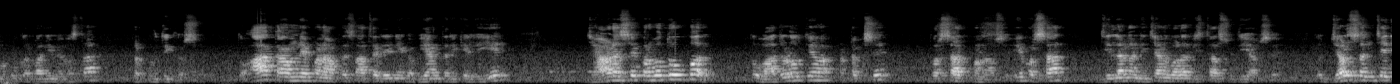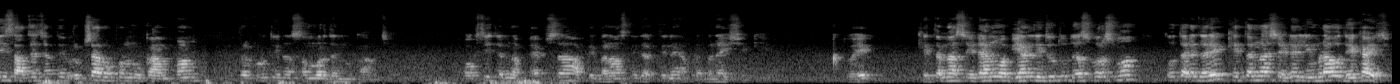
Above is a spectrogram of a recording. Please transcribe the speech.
મોટું કરવાની વ્યવસ્થા પ્રકૃતિ કરશે. તો આ કામને પણ આપણે સાથે લઈને એક અભિયાન તરીકે લઈએ. ઝાડ હશે પર્વતો ઉપર, તો વાદળો ત્યાં અટકશે, વરસાદ પણ આવશે. એ વરસાદ જિલ્લાના નીચાણવાળા વિસ્તાર સુધી આવશે. તો જળ સંચયની સાથે સાથે વૃક્ષારોપણનું કામ પણ પ્રકૃતિના સંવર્ધનનું કામ છે. ઓક્સિજનના ફેફસા આપણી બનાસની ધરતીને આપણે બનાવી શકીએ. તો એક ખેતરના શેડાનું અભિયાન લીધું હતું દસ વર્ષમાં, તો ત્યારે દરેક ખેતરના શેડે લીમડાઓ દેખાય છે.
